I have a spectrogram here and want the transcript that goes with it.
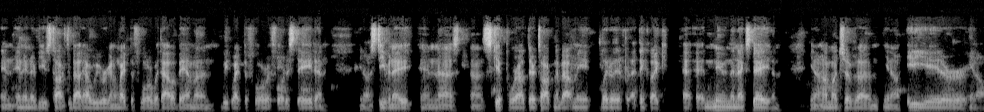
in, in interviews talked about how we were going to wipe the floor with Alabama and we'd wipe the floor with Florida State and you know, Stephen A. and uh, uh, Skip were out there talking about me literally, I think like at, at noon the next day. And, you know, how much of, um, you know, idiot or, you know,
